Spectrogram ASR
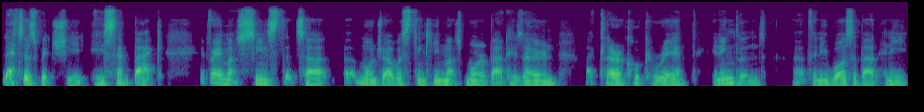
letters which he, he sent back, it very much seems that uh, Maundrell was thinking much more about his own uh, clerical career in England uh, than he was about any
